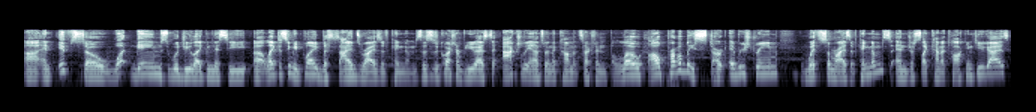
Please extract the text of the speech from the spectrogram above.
Uh, and if so what games would you like me to see uh, like to see me play besides rise of kingdoms? This is a question for you guys to actually answer in the comment section below. I'll probably start every stream with some rise of kingdoms and just like kind of talking to you guys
